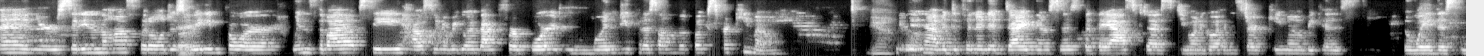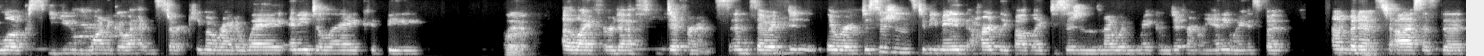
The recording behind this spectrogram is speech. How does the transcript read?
And you're sitting in the hospital just right. waiting for when's the biopsy? How soon are we going back for a port? And when do you put us on the books for chemo? Yeah. We didn't have a definitive diagnosis, but they asked us, Do you want to go ahead and start chemo? Because the way this looks, you want to go ahead and start chemo right away. Any delay could be right a life or death difference. And so it didn't, there were decisions to be made that hardly felt like decisions, and I wouldn't make them differently anyways. But unbeknownst to us, as the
